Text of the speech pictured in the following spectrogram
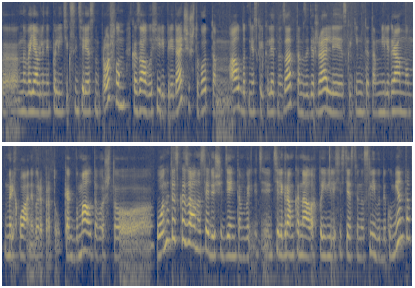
э, новоявленный политик с интересным прошлым, сказал в эфире передачи, что вот там Албат несколько лет назад там задержали с каким-то там миллиграммом марихуаны в аэропорту. Как бы мало того, что он это сказал, на следующий день там в телеграм-каналах появились, естественно, сливы документов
